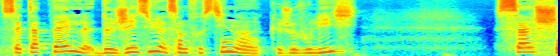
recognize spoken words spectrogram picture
cet appel de Jésus à Sainte Faustine que je vous lis. Sache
